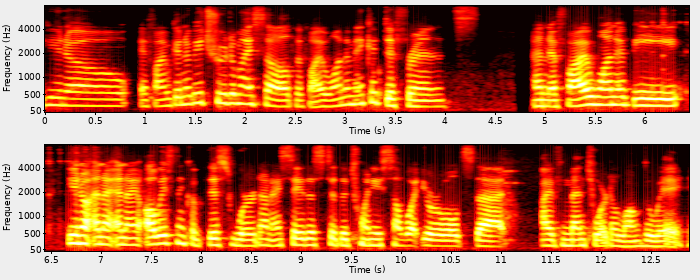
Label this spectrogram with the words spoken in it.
you know if i'm going to be true to myself if i want to make a difference and if i want to be you know and I, and I always think of this word and i say this to the 20 somewhat year olds that i've mentored along the way.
